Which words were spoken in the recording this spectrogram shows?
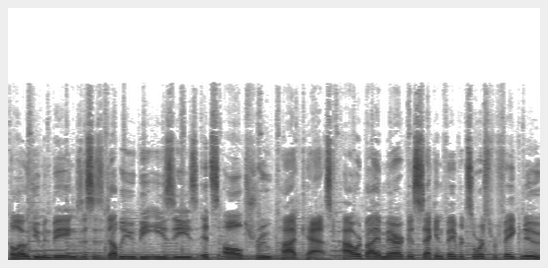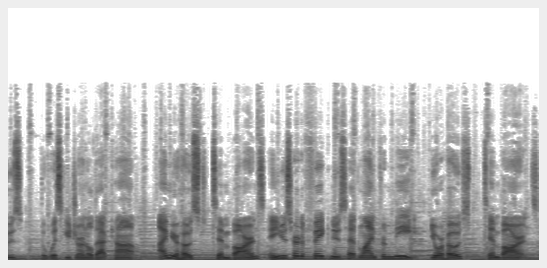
Hello, human beings. This is WBEZ's It's All True podcast, powered by America's second favorite source for fake news, thewhiskeyjournal.com. I'm your host, Tim Barnes, and you just heard a fake news headline from me, your host, Tim Barnes.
